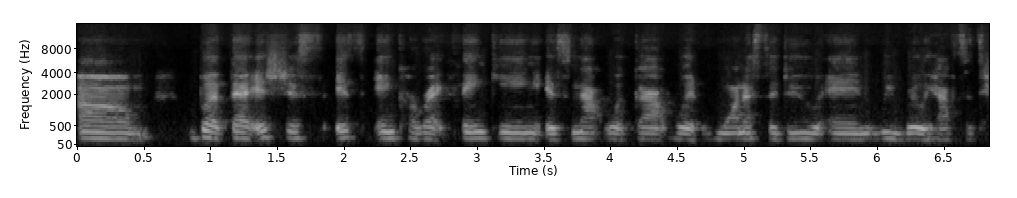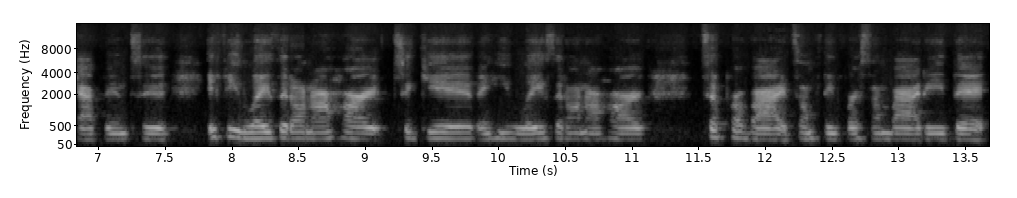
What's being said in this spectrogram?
Um, but that it's just it's incorrect thinking. It's not what God would want us to do, and we really have to tap into if He lays it on our heart to give, and He lays it on our heart to provide something for somebody that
